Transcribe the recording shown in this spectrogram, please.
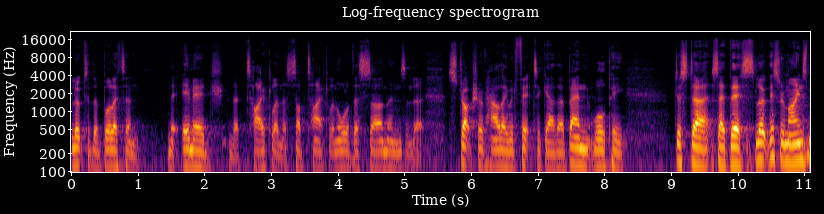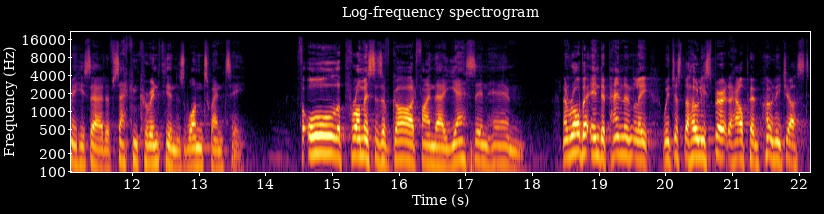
looked at the bulletin, the image, and the title, and the subtitle, and all of the sermons, and the structure of how they would fit together, Ben Wolpe just uh, said this. Look, this reminds me, he said, of 2 Corinthians 1.20. For all the promises of God find their yes in him. Now, Robert, independently, with just the Holy Spirit to help him, only just,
